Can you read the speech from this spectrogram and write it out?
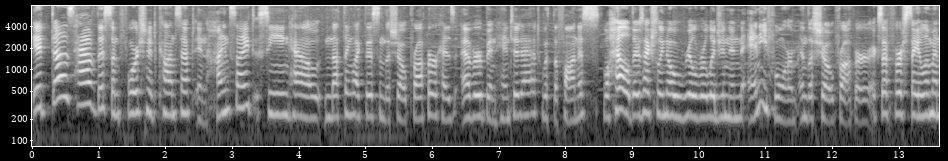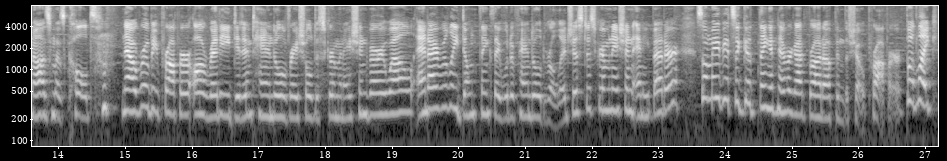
It does does have this unfortunate concept in hindsight, seeing how nothing like this in the show proper has ever been hinted at with the Faunus. Well, hell, there's actually no real religion in any form in the show proper, except for Salem and Ozma's cult. now, RWBY proper already didn't handle racial discrimination very well, and I really don't think they would have handled religious discrimination any better, so maybe it's a good thing it never got brought up in the show proper. But, like,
